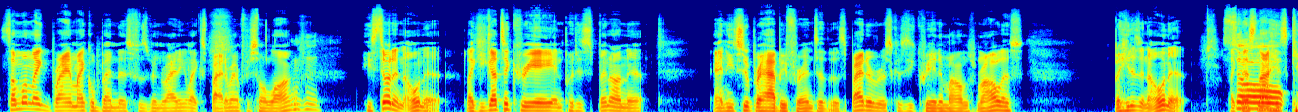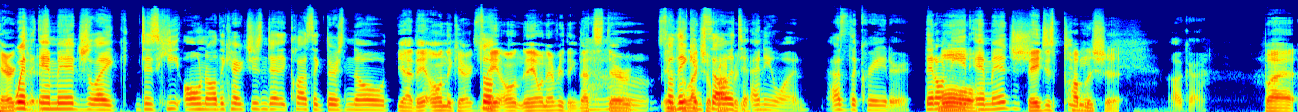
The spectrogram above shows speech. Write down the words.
someone like Brian Michael Bendis, who's been writing like Spider Man for so long, Mhm. he still didn't own it. Like he got to create and put his spin on it, and he's super happy for Into the Spider Verse because he created Miles Morales, but he doesn't own it. Like, that's not his character. With Image, like, does he own all the characters in Deadly Class? Like, there's no. Yeah, they own the character. So- they own they own everything. That's their. So they can sell property. it to anyone as the creator. They don't Well, need Image. They just to be- publish it, Okay. but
